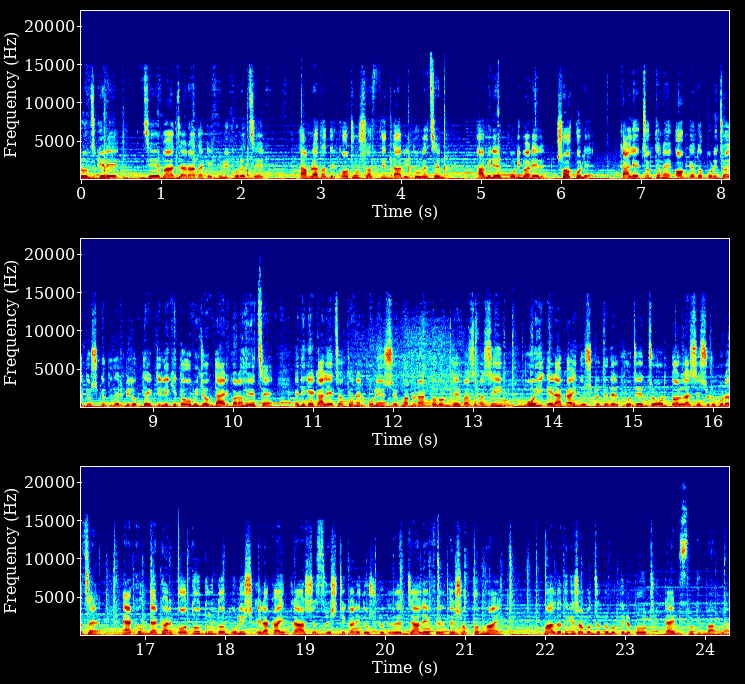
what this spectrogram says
রোজগেরে যে বা যারা তাকে গুলি করেছে আমরা তাদের কঠোর শাস্তির দাবি তুলেছেন আমিরের পরিবারের সকলে। কালিয়াচক থানায় অজ্ঞাত পরিচয় দুষ্কৃতীদের বিরুদ্ধে একটি লিখিত অভিযোগ দায়ের করা হয়েছে। এদিকে কালিয়াচক থানার পুলিশ ঘটনার তদন্তের পাশাপাশি ওই এলাকায় দুষ্কৃতীদের খোঁজে জোর তল্লাশি শুরু করেছে। এখন দেখার কত দ্রুত পুলিশ এলাকায় ত্রাস সৃষ্টিকারী দুষ্কৃতীদের জালে ফেলতে সক্ষম হয়। মালদা থেকে Swapan Chakraborty report, Times Fourteen Bangla.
